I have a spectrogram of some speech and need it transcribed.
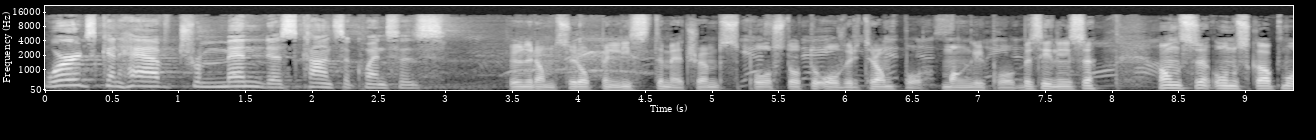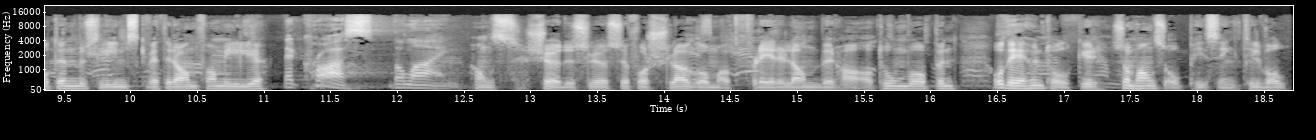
words can have tremendous consequences. Hun ramser opp en liste med Trumps påståtte overtramp og mangel på besinnelse, hans ondskap mot en muslimsk veteranfamilie, hans skjødesløse forslag om at flere land bør ha atomvåpen, og det hun tolker som hans opphissing til vold.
